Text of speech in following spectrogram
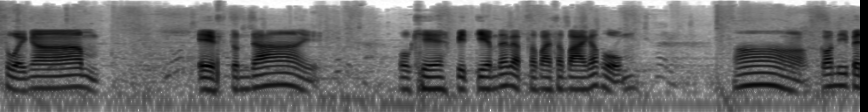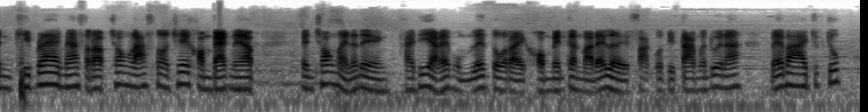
สวยงาม เอฟจนได้ โอเค ปิดเกมได้แบบสบายๆครับผมอ่าก็นี่เป็นคลิปแรกนะสำหรับช่อง Last Noche Comeback นะครับ เป็นช่องใหม่นั่นเอง ใครที่อยากให้ผมเล่นตัวอะไร คอมเมนต์กันมาได้เลย ฝากกดติดตามกันด้วยนะ บ๊ายบาย จุ๊บๆ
